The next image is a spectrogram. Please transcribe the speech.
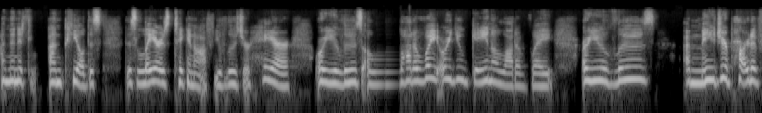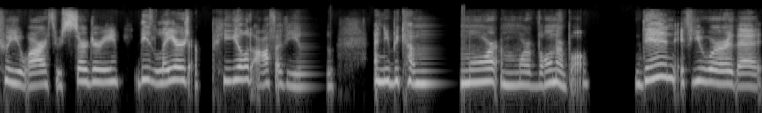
and then it's unpeeled. This this layer is taken off. You lose your hair or you lose a lot of weight or you gain a lot of weight or you lose a major part of who you are through surgery. These layers are peeled off of you and you become more and more vulnerable. Then if you were the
